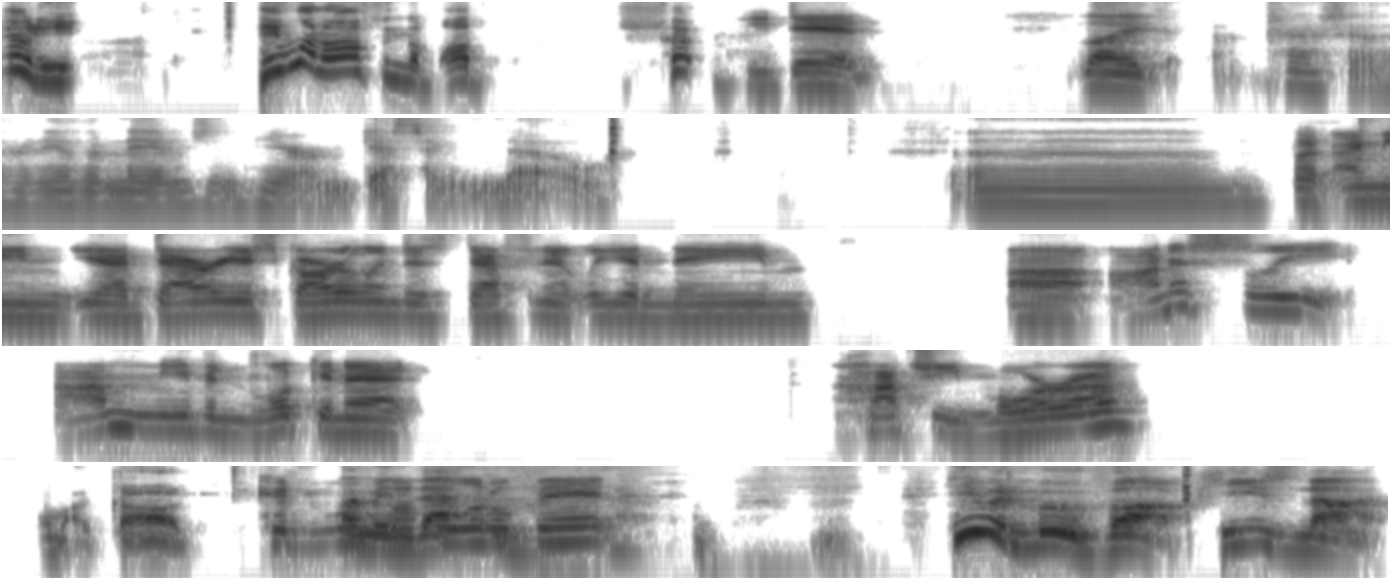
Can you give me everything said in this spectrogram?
dude, he he went off in the bubble. he did. like, I'm trying to see, are there any other names in here? I'm guessing no. Um, But I mean, yeah, Darius Garland is definitely a name. Uh honestly, I'm even looking at Hachimura Oh my god. could move I mean up that a little bit. He would move up. He's not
